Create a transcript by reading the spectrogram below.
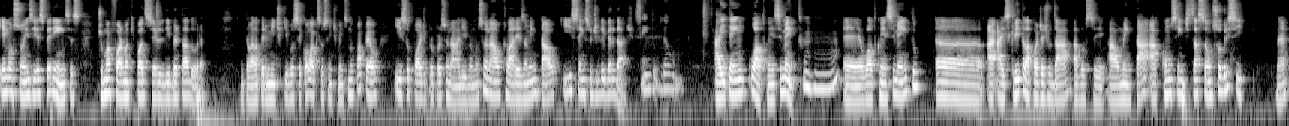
emoções e experiências de uma forma que pode ser libertadora. Então, ela permite que você coloque seus sentimentos no papel e isso pode proporcionar alívio emocional, clareza mental e senso de liberdade. Sem dúvida alguma. Aí tem o autoconhecimento. Uhum. É, o autoconhecimento, ah, a, a escrita ela pode ajudar a você a aumentar a conscientização sobre si, né?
